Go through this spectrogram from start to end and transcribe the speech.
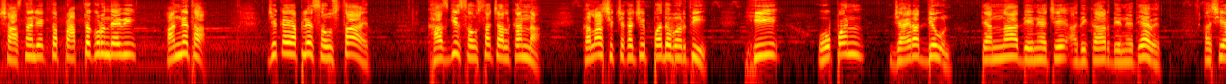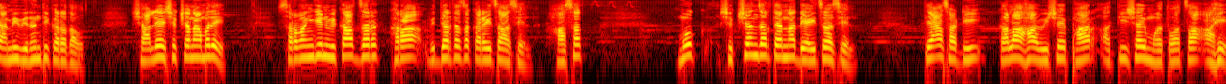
शासनाने एकतर प्राप्त करून द्यावी. अन्यथा जे काही आपले संस्था आहेत खाजगी संस्था चालकांना कला शिक्षकाची पदभरती ही ओपन जाहिरात देऊन त्यांना देण्याचे अधिकार देण्यात यावेत अशी आम्ही विनंती करत आहोत. शालेय शिक्षणामध्ये सर्वांगीण विकास जर खरा विद्यार्थ्याचा करायचा असेल हसत मुख शिक्षण जर त्यांना द्यायचं असेल त्यासाठी कला हा विषय फार अतिशय महत्त्वाचा आहे.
